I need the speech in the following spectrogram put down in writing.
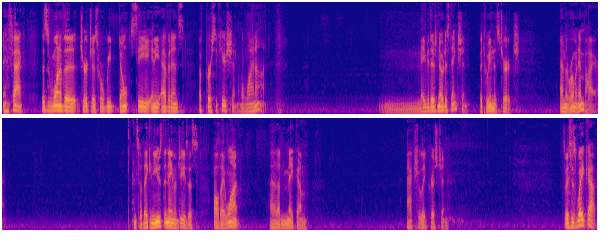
In fact, this is one of the churches where we don't see any evidence of persecution. Well, why not? Maybe there's no distinction between this church and the Roman Empire. And so they can use the name of Jesus all they want. That doesn't make them actually Christian. So he says, Wake up,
